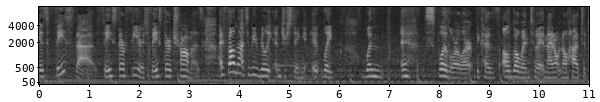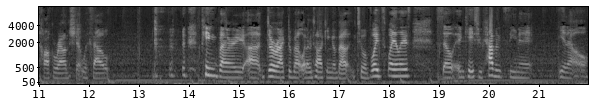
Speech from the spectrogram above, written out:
is face that, face their fears, face their traumas. I found that to be really interesting. It like when eh, spoiler alert because I'll go into it and I don't know how to talk around shit without being very uh, direct about what I'm talking about to avoid spoilers. So, in case you haven't seen it, you know,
